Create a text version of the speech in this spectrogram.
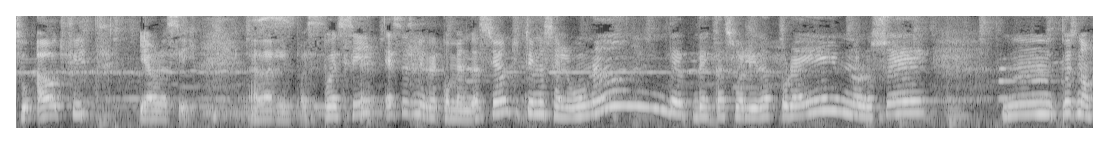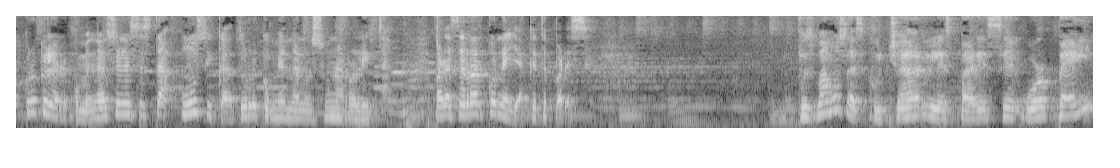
su outfit y ahora sí, a darle pues. Pues sí, esa es mi recomendación. ¿Tú tienes alguna de, de casualidad por ahí? No lo sé. Mm, pues no, creo que la recomendación es esta música. Tú recomiéndanos una rolita. Para cerrar con ella, ¿qué te parece? Pues vamos a escuchar, ¿les parece Warpaint?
